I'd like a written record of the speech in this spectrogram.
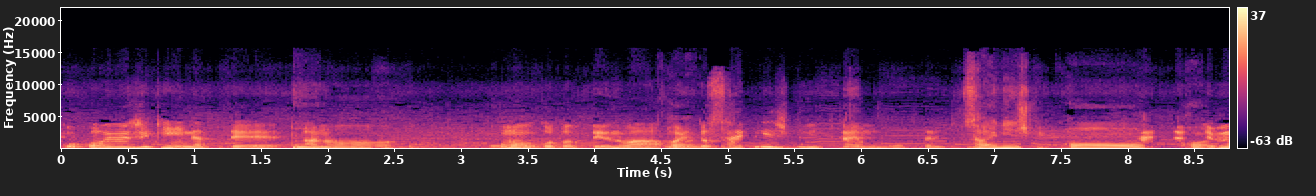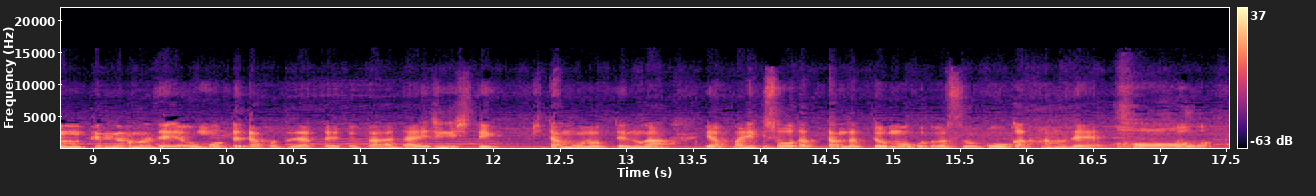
構こういう時期になって、うん、あのー思うことっていうのは割と再認識に近いものだったり、はい、再認識、はい、自分が今まで思ってたことであったりとか大事にしてきたものっていうのがやっぱりそうだったんだって思うことがすごく多かったので、こう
